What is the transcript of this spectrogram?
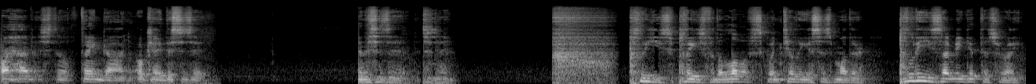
I have it still. Thank God. Okay, this is it. This is it. This is it. Please, please, for the love of Squintilius's mother, please let me get this right.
